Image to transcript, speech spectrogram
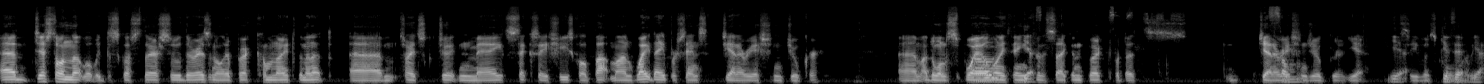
Um, just on that, what we discussed there. So there is another book coming out at the minute. Um, sorry, it's due out in May. It's six issues called Batman White Knight presents Generation Joker. Um, I don't want to spoil Oh, anything yes. for the second book, but it's Generation Joker. Yeah, Yeah, see what's gives going it. on. Yeah.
